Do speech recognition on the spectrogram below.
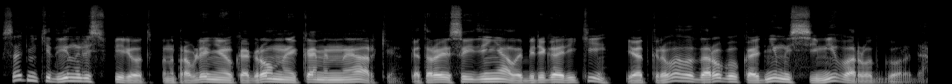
Всадники двинулись вперед по направлению к огромной каменной арке, которая соединяла берега реки и открывала дорогу к одним из семи ворот города.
